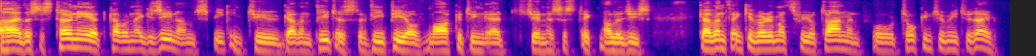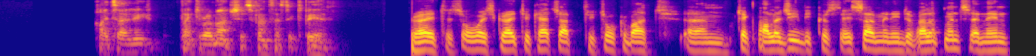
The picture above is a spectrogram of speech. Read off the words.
Hi, this is Tony at Cover Magazine. I'm speaking to Gavin Peters, the VP of Marketing at Genasys Technologies. Gavin, thank you very much for your time and for talking to me today. Hi, Tony. Thank you very much. It's fantastic to be here. Great. It's always great to catch up to talk about um, technology because there's so many developments. And then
